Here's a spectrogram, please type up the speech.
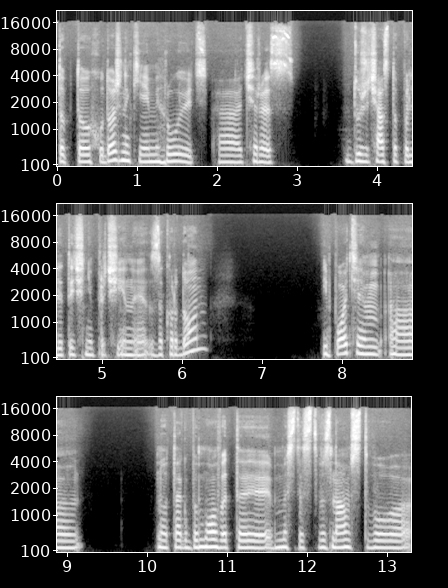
Тобто художники емігрують е, через дуже часто політичні причини за кордон, і потім, е, ну так би мовити, мистецтвознавство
